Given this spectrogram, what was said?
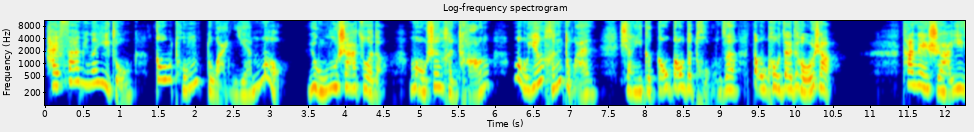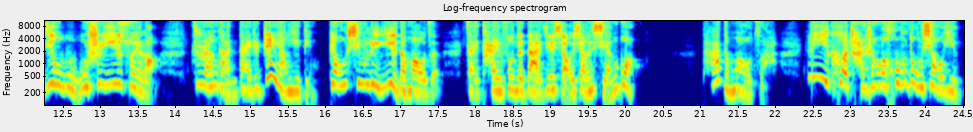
还发明了一种高筒短檐帽，用乌纱做的，帽身很长。帽檐很短，像一个高高的筒子，倒扣在头上。他那时啊，已经五十一岁了，居然敢戴着这样一顶标新立异的帽子，在开封的大街小巷闲逛。他的帽子啊，立刻产生了轰动效应，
